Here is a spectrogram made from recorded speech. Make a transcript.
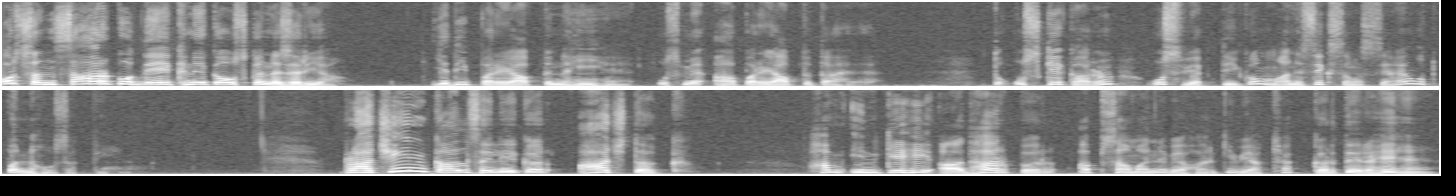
और संसार को देखने का उसका नज़रिया यदि पर्याप्त नहीं है, उसमें अपर्याप्तता है तो उसके कारण उस व्यक्ति को मानसिक समस्याएँ उत्पन्न हो सकती हैं। प्राचीन काल से लेकर आज तक हम इनके ही आधार पर अब सामान्य व्यवहार की व्याख्या करते रहे हैं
